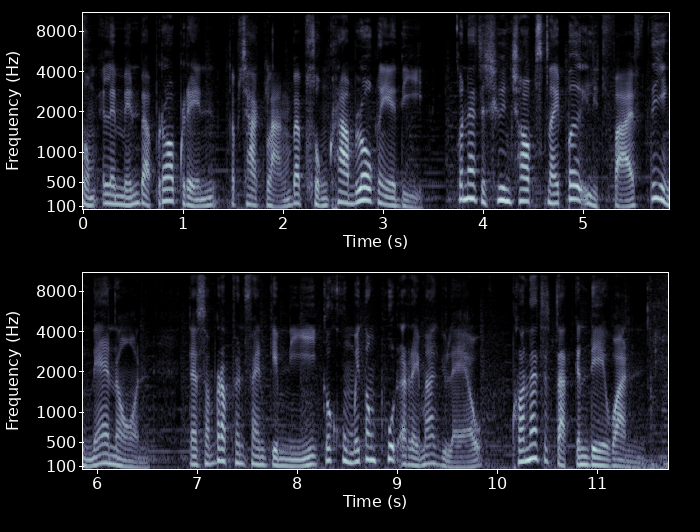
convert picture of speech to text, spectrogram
สมเอลเมนต์แบบรอบเร้น กับฉากหลังแบบสงครามโลกในอดีต ก็น่าจะชื่นชอบ Sniper Elite 5 ได้อย่างแน่นอน แต่สำหรับแฟนๆเกมนี้ก็คงไม่ต้องพูดอะไรมากอยู่แล้ว เพราะน่าจะจัดกัน Day 1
